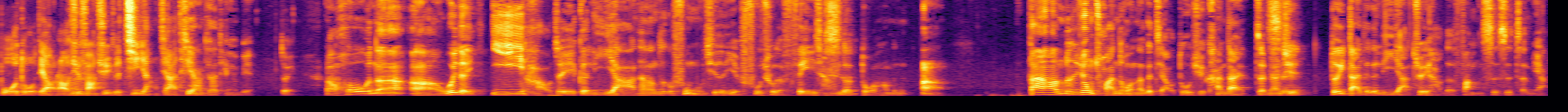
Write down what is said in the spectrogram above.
剥夺掉，然后去放去一个寄养家庭。寄养家庭那边，对。然后呢，呃，为了医好这一个李亚，他们这个父母其实也付出了非常的多。他们啊，当然他们是用传统那个角度去看待，怎么样去。对待这个李亚最好的方式是怎么样？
